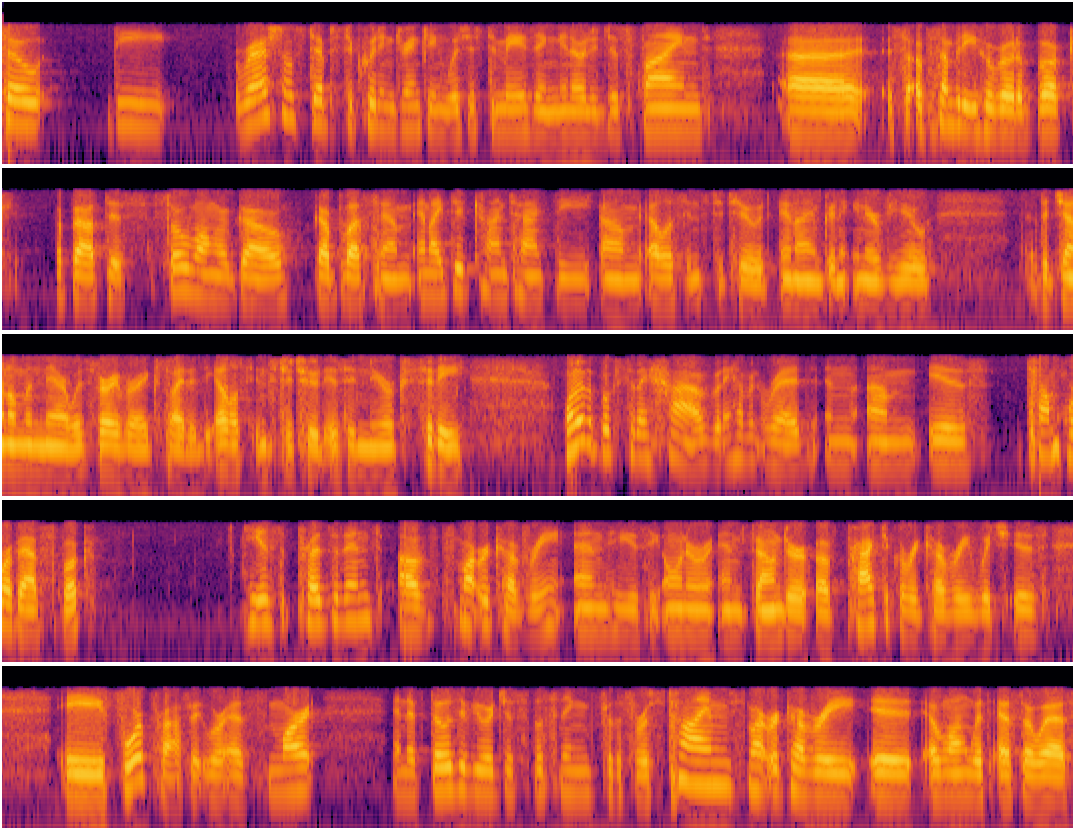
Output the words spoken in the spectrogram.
So the rational steps to quitting drinking was just amazing. You know, to just find uh, somebody who wrote a book about this so long ago. God bless him. And I did contact the um, Ellis Institute, and I'm going to interview the gentleman there. Was very very excited. The Ellis Institute is in New York City. One of the books that I have, but I haven't read, and um, is Tom Horvath's book. He is the president of Smart Recovery, and he is the owner and founder of Practical Recovery, which is a for-profit. Whereas Smart and if those of you are just listening for the first time, Smart Recovery, is, along with SOS,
